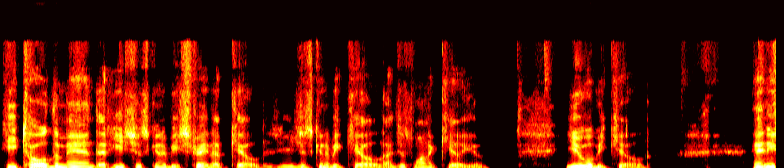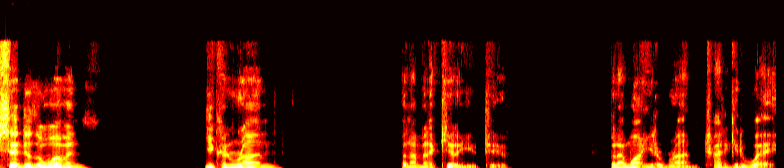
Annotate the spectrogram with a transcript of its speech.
he told the man that he's just going to be straight up killed. You're just going to be killed. I just want to kill you. You will be killed. And he said to the woman, You can run, but I'm going to kill you too. But I want you to run. Try to get away.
